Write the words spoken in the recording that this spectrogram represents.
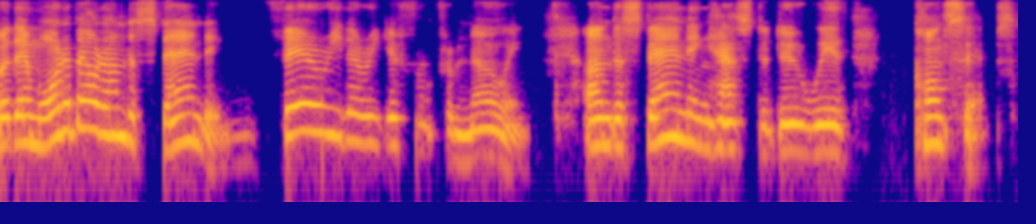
But then what about understanding? Very, very different from knowing. Understanding has to do with concepts.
